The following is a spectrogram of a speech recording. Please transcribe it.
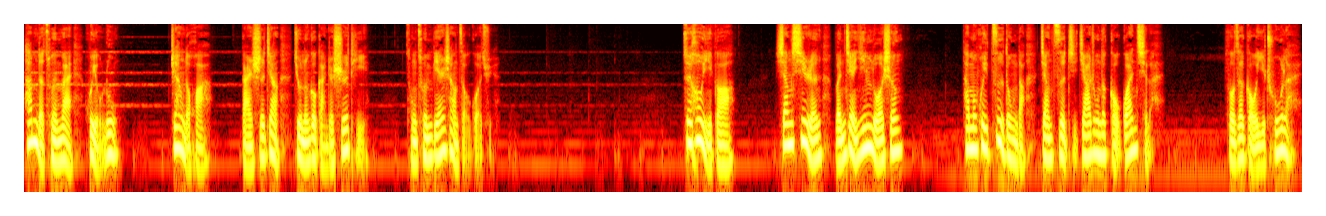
他们的村外会有路，这样的话，赶尸匠就能够赶着尸体从村边上走过去。最后一个，湘西人闻见阴锣声，他们会自动的将自己家中的狗关起来，否则狗一出来，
